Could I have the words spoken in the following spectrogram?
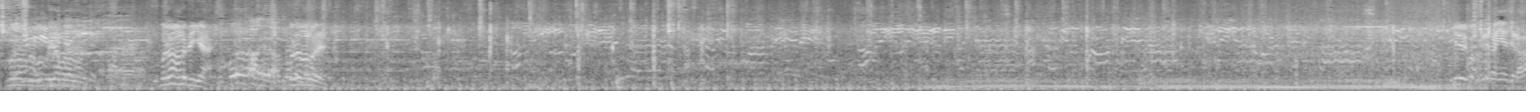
புறம் புறம் புறம் புறம் தெரியுங்க எடுத்துச்சியா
